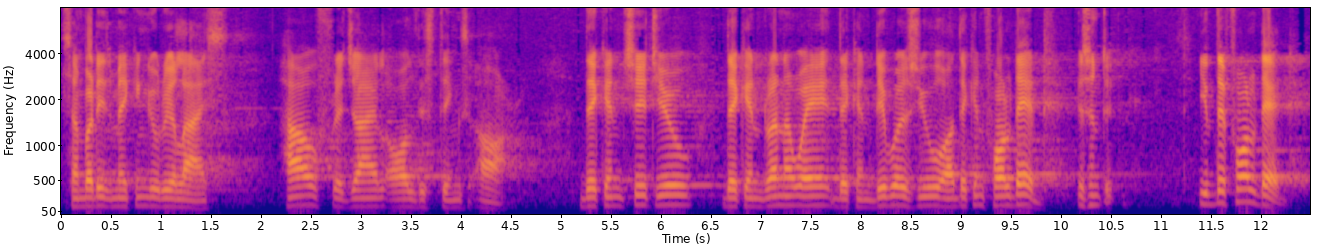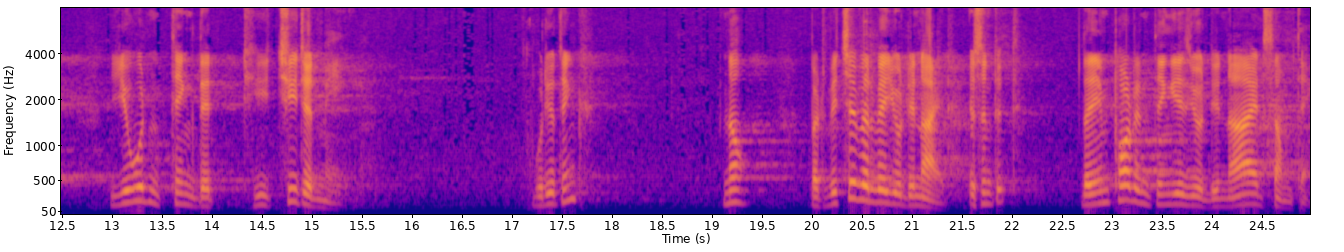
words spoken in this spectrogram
Somebody is making you realize how fragile all these things are. They can cheat you, they can run away, they can divorce you or they can fall dead isn't it? If they fall dead, you wouldn't think that he cheated me. Would you think? No. But whichever way you denied, isn't it? The important thing is you denied something.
